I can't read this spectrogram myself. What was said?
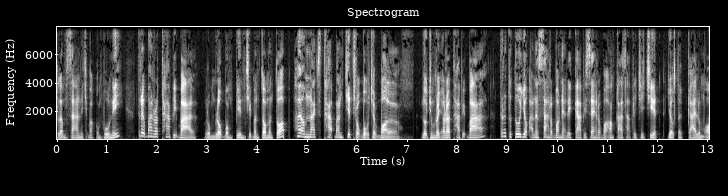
ខ្លឹមសារនៃច្បាប់កម្ពុជានេះ ត្រូវបានរដ្ឋាភិបាលរំលោភបំពានជាបន្តបន្ទាប់ហើយអំណាចស្ថាប័នជាតិច្របូកច្របល់លោកជំរុញរដ្ឋាភិបាលត្រូវទទួលយកអនុសាសន៍របស់អ្នករាយការណ៍ពិសេសរបស់អង្គការសហប្រជាជាតិយកទៅកែលម្អ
